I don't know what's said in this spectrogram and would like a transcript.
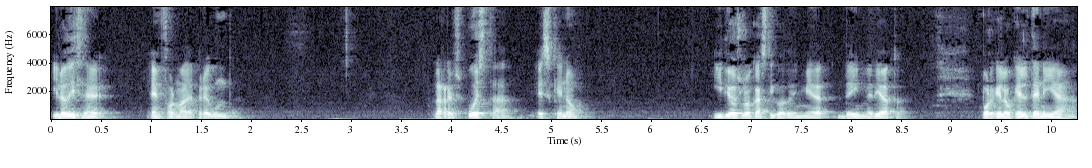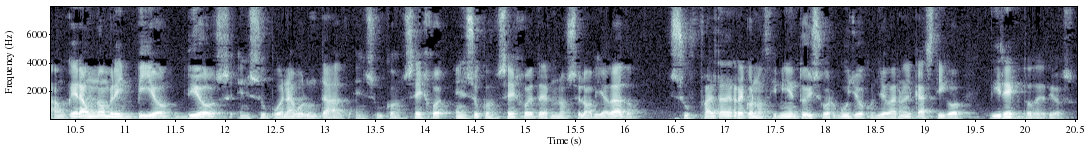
Y lo dice en forma de pregunta. La respuesta es que no. Y Dios lo castigó de, inmediato. Porque lo que él tenía, aunque era un hombre impío, Dios, en su buena voluntad, en su consejo, en su consejo eterno, se lo había dado. Su falta de reconocimiento y su orgullo conllevaron el castigo directo de Dios.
